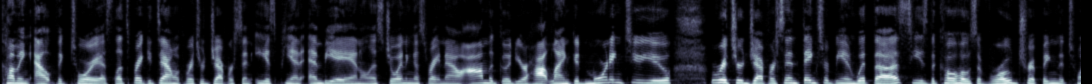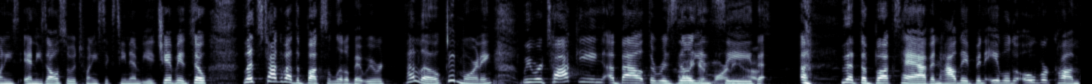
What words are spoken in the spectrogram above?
coming out victorious. Let's break it down with Richard Jefferson, ESPN NBA analyst, joining us right now on the Goodyear Hotline. Good morning to you, Richard Jefferson. Thanks for being with us. He's the co-host of Road Tripping, the 20, and he's also a 2016 NBA champion. So let's talk about the Bucks a little bit. We were hello, good morning. We were talking about the resiliency Hi, that that the Bucks have and how they've been able to overcome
